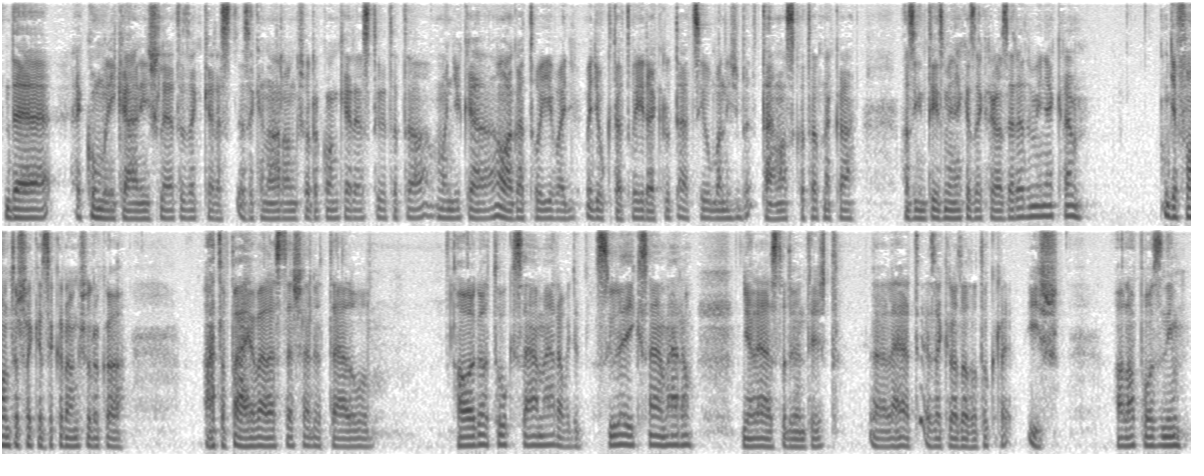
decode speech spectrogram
de kommunikálni is lehet ezek kereszt, ezeken a rangsorokon keresztül, tehát a, mondjuk a hallgatói vagy, vagy oktatói rekrutációban is támaszkodhatnak a, az intézmények ezekre az eredményekre. Ugye fontosak ezek a rangsorok a, hát a pályaválasztás előtt álló hallgatók számára, vagy a szüleik számára, ugye ezt a döntést lehet ezekre az adatokra is alapozni,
